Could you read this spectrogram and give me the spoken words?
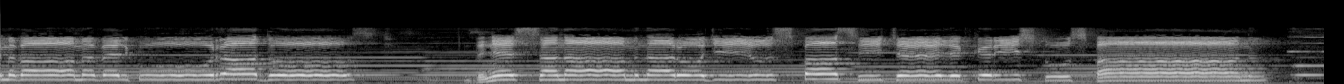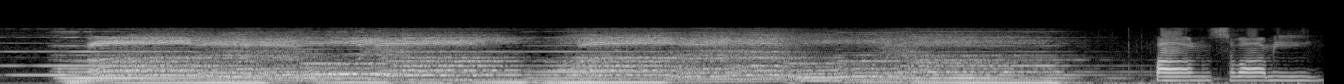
Zvestujem vám veľkú radosť, dnes sa nám narodil Spasiteľ Kristus Pán. Pán s vámi.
